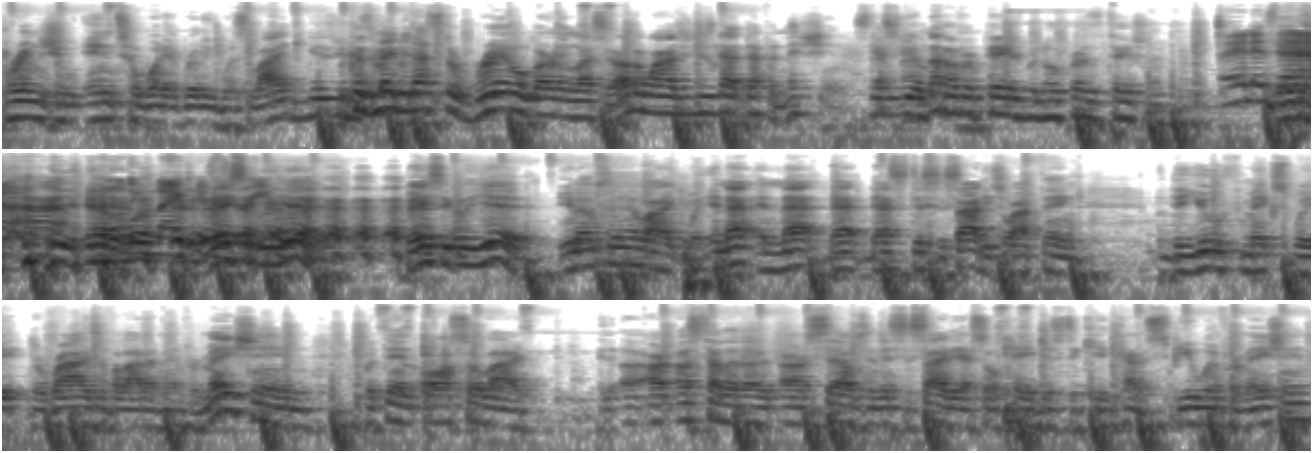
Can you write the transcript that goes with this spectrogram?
brings you into what it really was like? Because maybe that's the real learning lesson. Otherwise, you just got definitions. Gives you a nothing. cover page with no presentation. And is yeah. that our yeah. only black history? Basically, yeah. Basically, yeah. You know what I'm saying? Like, in that, in that, that, that's the society. So I think the youth mixed with the rise of a lot of information, but then also like uh, us telling ourselves in this society that's okay just to kind of spew information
